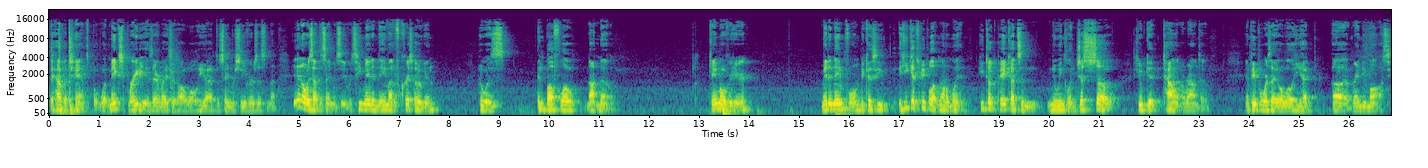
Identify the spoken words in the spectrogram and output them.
they have a chance. But what makes Brady is everybody says, oh, well, he had the same receivers, this and that. He didn't always have the same receivers. He made a name out of Chris Hogan, who was in Buffalo, not known. Came over here, made a name for him because he, he gets people that want to win. He took pay cuts in New England just so he would get talent around him. And people were saying, oh, well, he had uh, Randy Moss.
